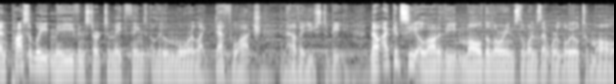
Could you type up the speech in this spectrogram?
And possibly may even start to make things a little more like Death Watch and how they used to be. Now, I could see a lot of the Maul Mandalorians, the ones that were loyal to Maul,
